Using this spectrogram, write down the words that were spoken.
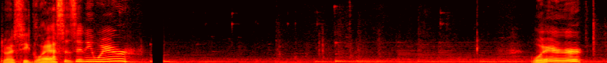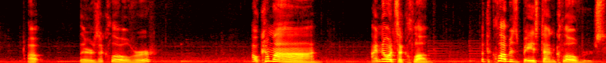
Do I see glasses anywhere? Where? Oh, there's a clover. Oh, come on. I know it's a club, but the club is based on clovers.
